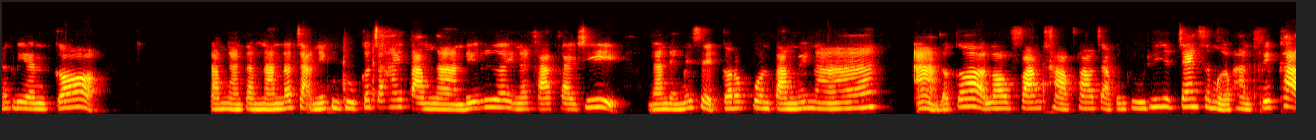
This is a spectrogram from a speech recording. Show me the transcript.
นักเรียนก็ตามงานตามนั้น แล้วจากนี้คุณครูก็จะให้ตามงานเรื่อยๆนะคะ ใครที่ งานยังไม่เสร็จก็รบกวนตามด้วยนะอะแล้วก็รอฟังข่าวคราวจากคุณครูที่จะแจ้งเสมอผ่านคลิปค่ะ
